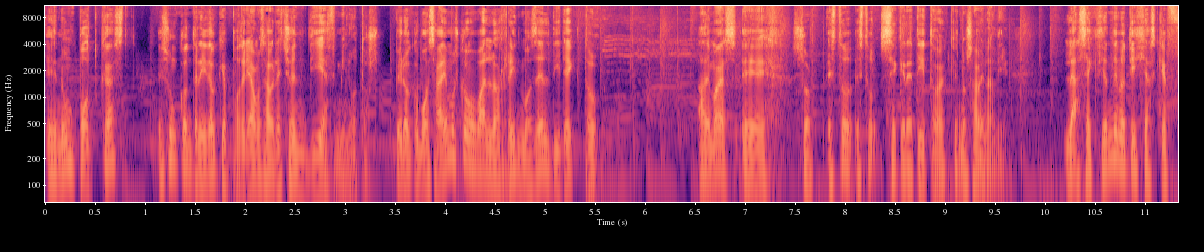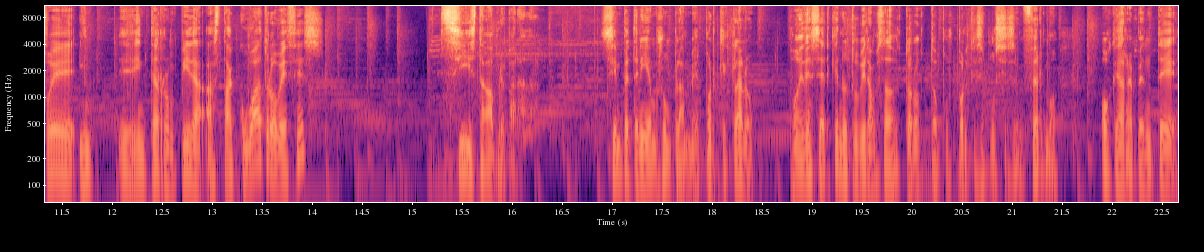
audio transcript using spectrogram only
en un podcast, es un contenido que podríamos haber hecho en 10 minutos. Pero como sabemos cómo van los ritmos del directo, además, eh, esto, esto secretito, eh, que no sabe nadie. La sección de noticias que fue eh, interrumpida hasta cuatro veces, sí estaba preparada. Siempre teníamos un plan B, porque claro, puede ser que no tuviéramos a Doctor Octopus porque se pusiese enfermo, o que de repente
